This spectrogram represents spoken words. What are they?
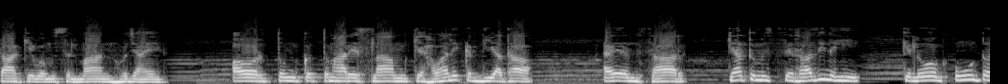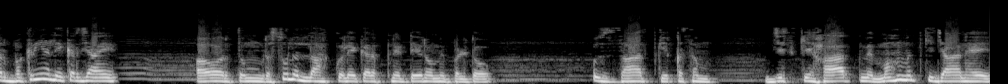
تاکہ وہ مسلمان ہو جائیں۔ اور تم کو تمہارے اسلام کے حوالے کر دیا تھا۔ اے انصار، کیا تم اس سے راضی نہیں کہ لوگ اونٹ اور بکریاں لے کر جائیں اور تم رسول اللہ کو لے کر اپنے ڈیروں میں پلٹو؟ اس ذات کی قسم جس کے ہاتھ میں محمد کی جان ہے۔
